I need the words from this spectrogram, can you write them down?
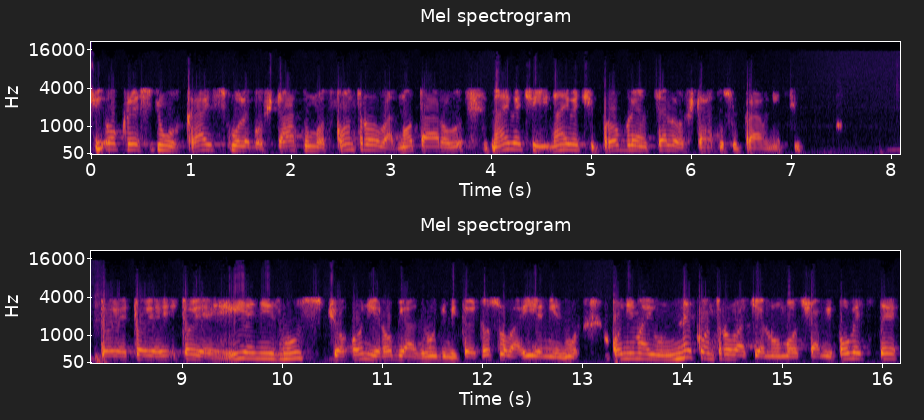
či okresnú, krajskú, alebo štátnu moc, kontrolovať notárov. Najväčší, najväčší problém celého štátu sú právnici. To je, to, je, to je hyenizmus, čo oni robia s ľuďmi. To je doslova hyenizmus. Oni majú nekontrolovateľnú moc. A mi povedzte,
